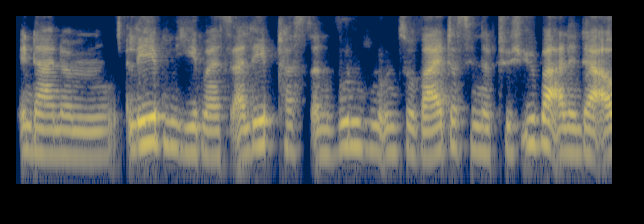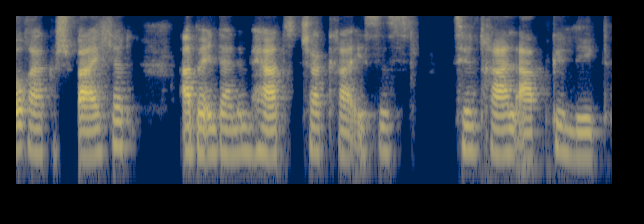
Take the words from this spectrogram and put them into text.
in deinem Leben jemals erlebt hast an Wunden und so weiter, sind natürlich überall in der Aura gespeichert, aber in deinem Herzchakra ist es zentral abgelegt.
